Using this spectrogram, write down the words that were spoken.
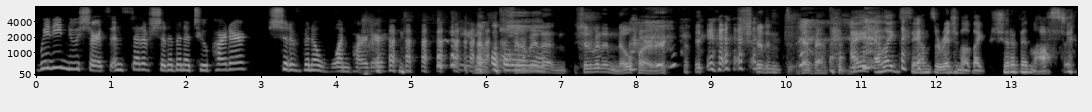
we need new shirts. Instead of should have been a two parter, should have been a one parter. No, should have oh. been a should have been a no parter. Shouldn't have happened. I, I like Sam's original, like, should have been lost.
